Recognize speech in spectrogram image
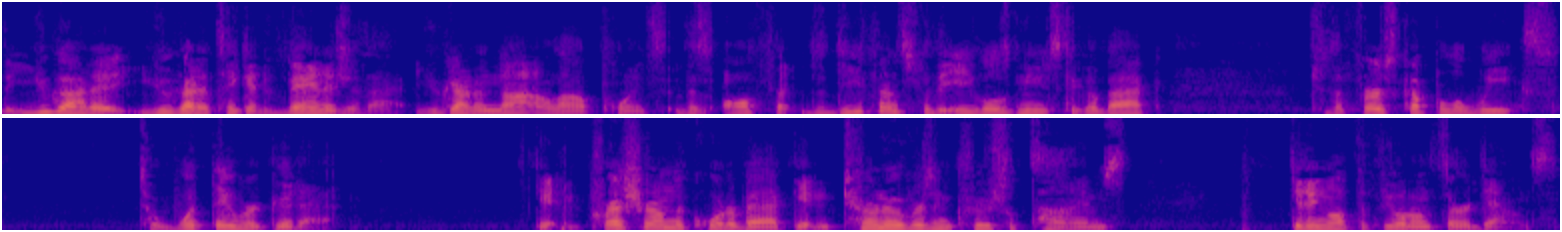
You gotta you gotta take advantage of that. You gotta not allow points. This off the defense for the Eagles needs to go back to the first couple of weeks to what they were good at. Getting pressure on the quarterback, getting turnovers in crucial times, getting off the field on third downs.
